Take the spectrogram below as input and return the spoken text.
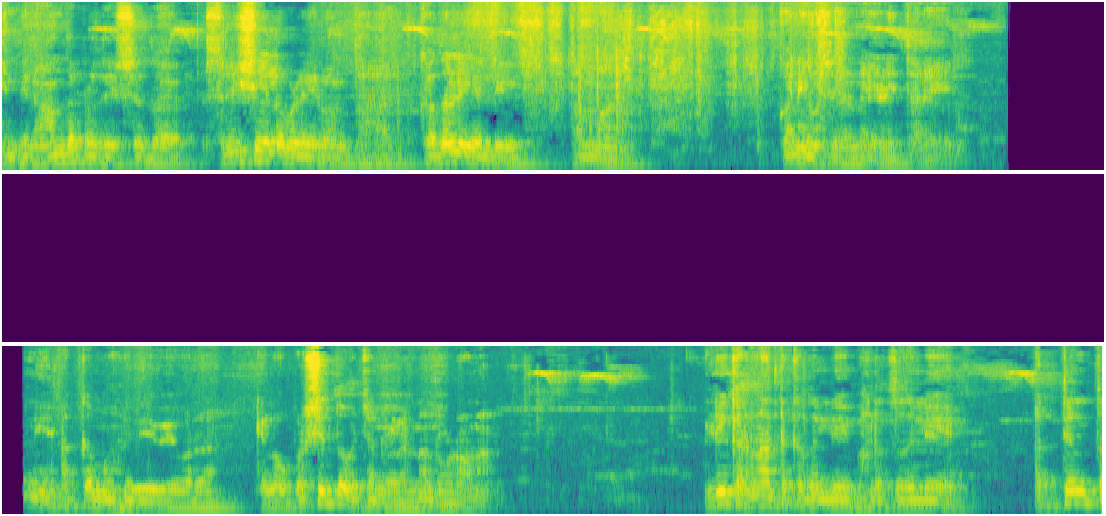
ಇಂದಿನ ಆಂಧ್ರ ಪ್ರದೇಶದ ಶ್ರೀಶೈಲ ಬಳಿ ಇರುವಂತಹ ಕದಳಿಯಲ್ಲಿ ತಮ್ಮ ಕೊನೆಯ ಉಸಿರನ್ನು ಎಳಿತಾರೆ. ಅಕ್ಕ ಮಹಾದೇವಿಯವರ ಕೆಲವು ಪ್ರಸಿದ್ಧ ವಚನಗಳನ್ನು ನೋಡೋಣ. ಇಡೀ ಕರ್ನಾಟಕದಲ್ಲಿ, ಭಾರತದಲ್ಲಿ ಅತ್ಯಂತ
